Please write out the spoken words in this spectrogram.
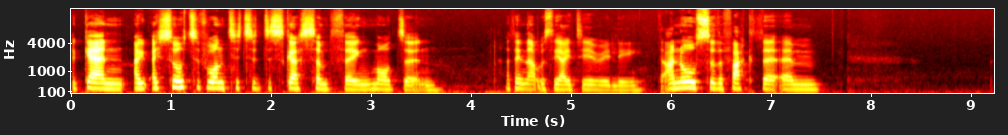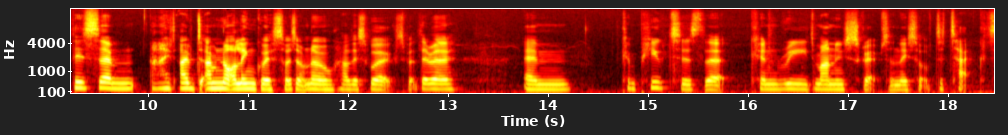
Again, I, I sort of wanted to discuss something modern. I think that was the idea, really, and also the fact that um. There's um, and I, I I'm not a linguist, so I don't know how this works, but there are um, computers that can read manuscripts and they sort of detect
